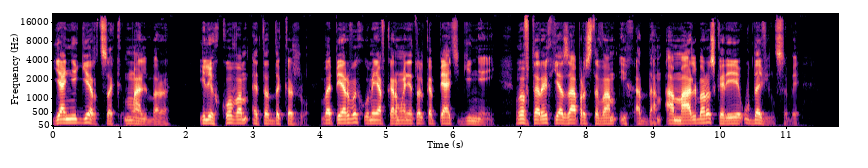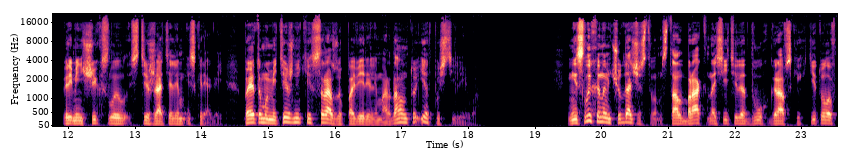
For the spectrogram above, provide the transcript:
я не герцог Мальборо, и легко вам это докажу. Во-первых, у меня в кармане только пять геней. Во-вторых, я запросто вам их отдам, а Мальборо скорее удавился бы. Временщик слыл стяжателем и скрягой. Поэтому мятежники сразу поверили Мардаунту и отпустили его. Неслыханным чудачеством стал брак носителя двух графских титулов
